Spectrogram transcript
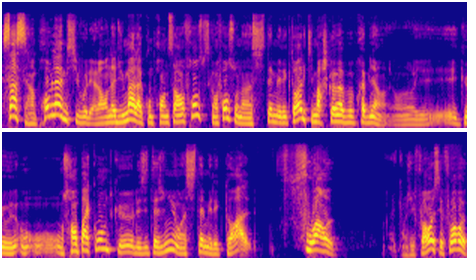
Ça, c'est un problème, si vous voulez. Alors, on a du mal à comprendre ça en France, parce qu'en France, on a un système électoral qui marche quand même à peu près bien. Et qu'on ne se rend pas compte que les États-Unis ont un système électoral foireux. quand je dis foireux, c'est foireux.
